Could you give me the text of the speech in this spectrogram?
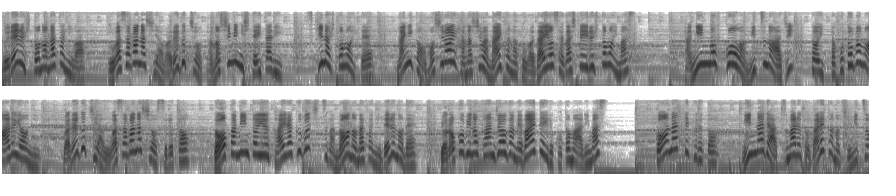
群れる人の中には噂話や悪口を楽しみにしていたり好きな人もいて何か面白い話はないかなと話題を探している人もいます。他人の不幸は蜜の味といった言葉もあるように悪口や噂話をするとドーパミンという快楽物質が脳の中に出るので、喜びの感情が芽生えていることもあります。こうなってくると、みんなで集まると誰かの秘密を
